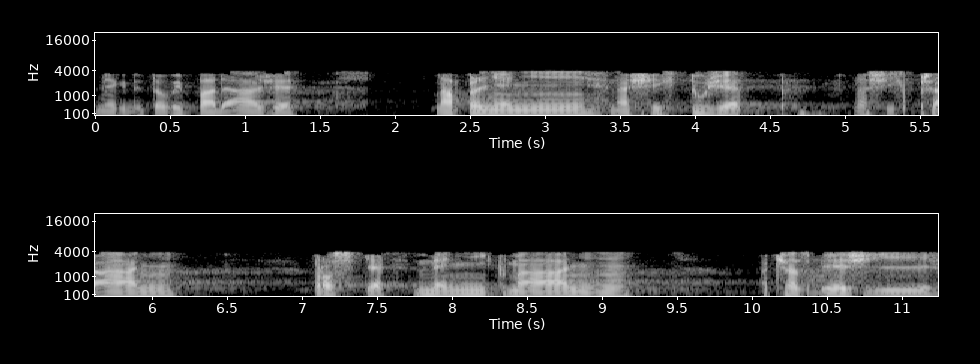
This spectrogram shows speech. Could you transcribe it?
někdy to vypadá, že naplnění našich tužeb, našich přání prostě není k mání. A čas běží,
